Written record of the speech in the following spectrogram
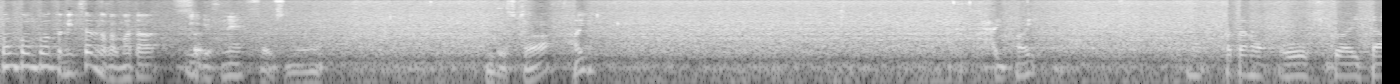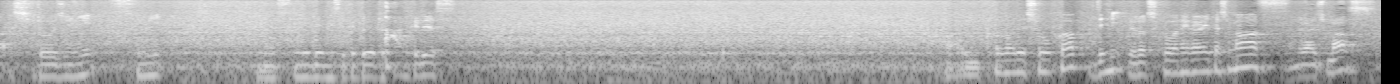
ポンポンポンと3つあるのがまたいいですね。そうですね。いいですか？はい。はい。はい。肩の大きく開いた白地に墨この墨で見せてくれる関係ですはいいかがでしょうか？ぜひよろしくお願いいたします。お願いします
